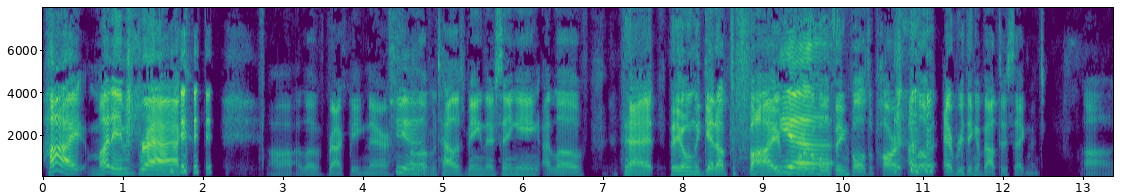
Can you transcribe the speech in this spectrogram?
Hi, my name is Brak. Uh, I love Brak being there. Yeah. I love Metallus being there singing. I love that they only get up to five before the whole thing falls apart. I love everything about this segment. Uh,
